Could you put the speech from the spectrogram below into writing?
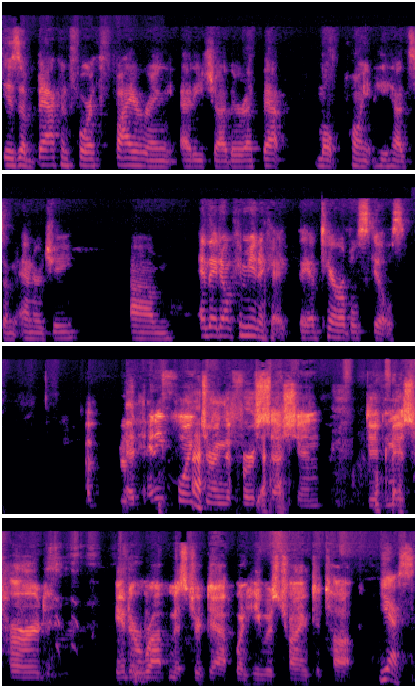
is a back and forth firing at each other. At that point, he had some energy. Um, and they don't communicate. They have terrible skills. At any point during the first God. session, did Ms. Heard interrupt Mr. Depp when he was trying to talk? Yes,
